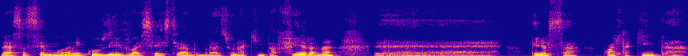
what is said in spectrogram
nessa semana, inclusive vai ser a estreia do Brasil na quinta-feira, né? É... Terça, quarta, quinta.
